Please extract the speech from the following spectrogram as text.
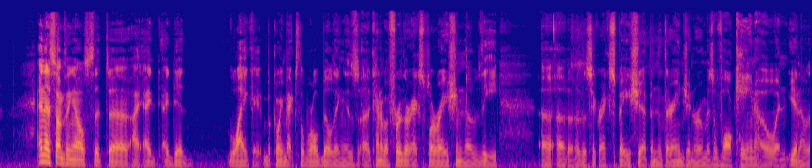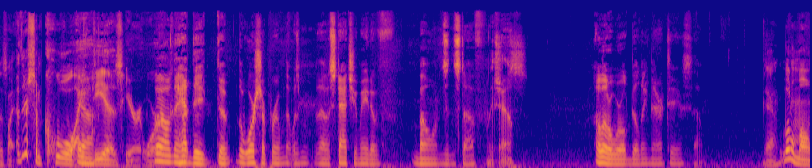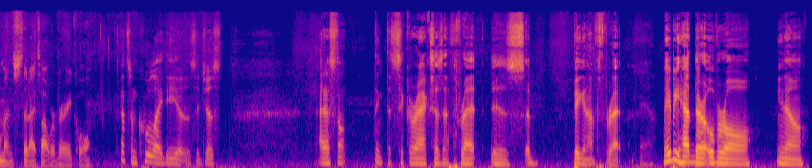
And that's something else that uh, I, I I did like. But going back to the world building is uh, kind of a further exploration of the uh, uh, of the Sycorax spaceship, and that their engine room is a volcano, and you know, there's like there's some cool Yeah. ideas here at work. Well, they but- had the, the the worship room that was the statue made of bones and stuff. Which Yeah. is a little world building there too. So yeah little moments that I thought were very cool. It's got some cool ideas. It just, I just don't think the Sycorax as a threat is a big enough threat. yeah. Maybe had their overall, you know,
